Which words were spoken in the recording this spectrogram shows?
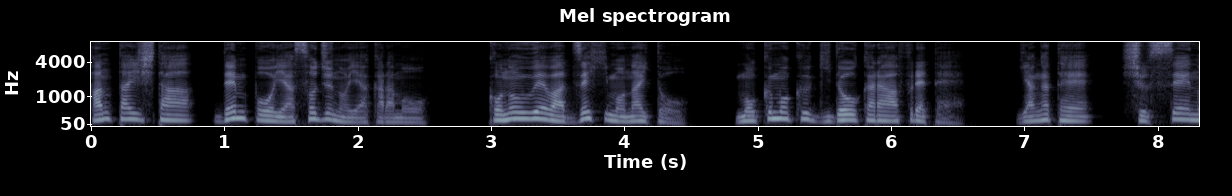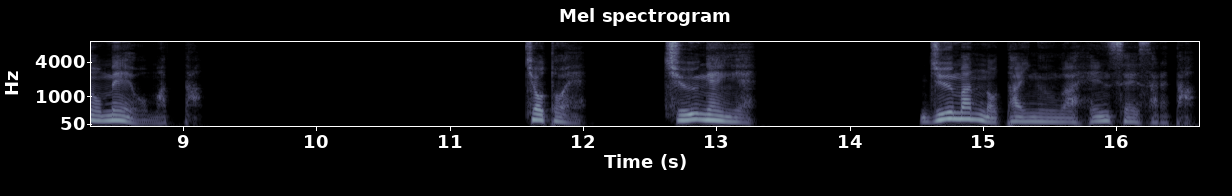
反対した電報や祖樹の輩も、この上は是非もないと、黙々義道から溢れて、やがて出征の命を待った。京都へ、中原へ。十万の大軍は編成された。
